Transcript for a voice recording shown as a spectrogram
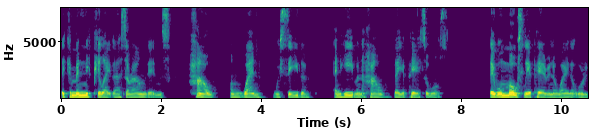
they can manipulate their surroundings, how and when we see them, and even how they appear to us. They will mostly appear in a way that will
